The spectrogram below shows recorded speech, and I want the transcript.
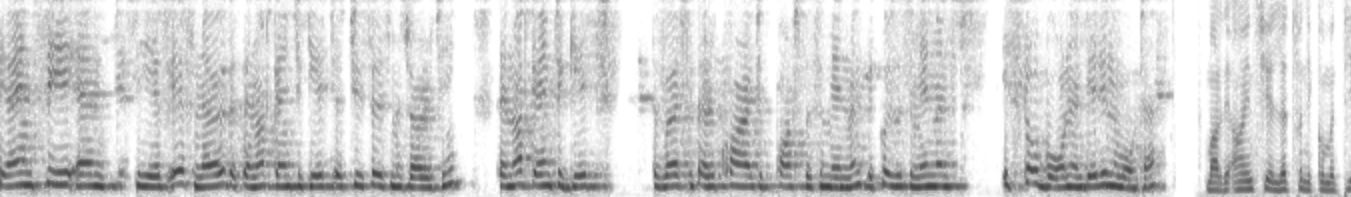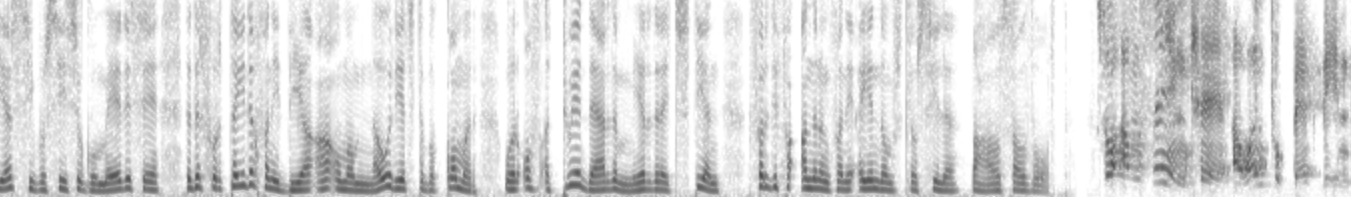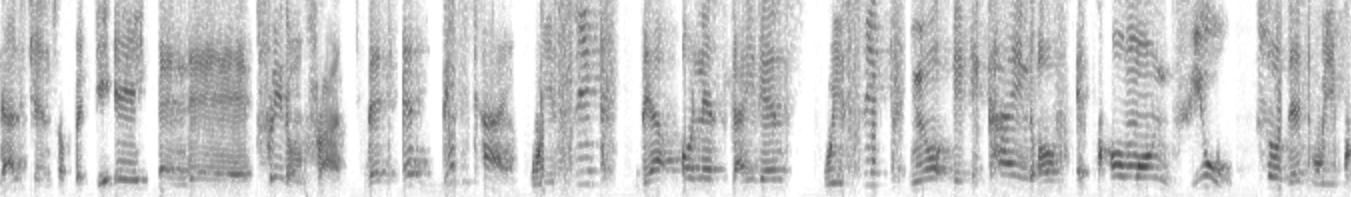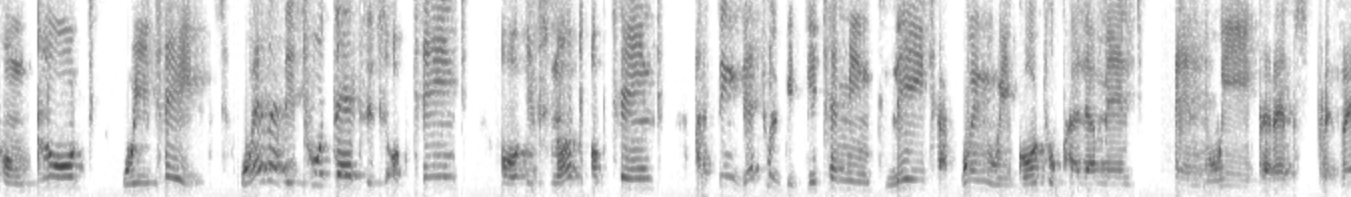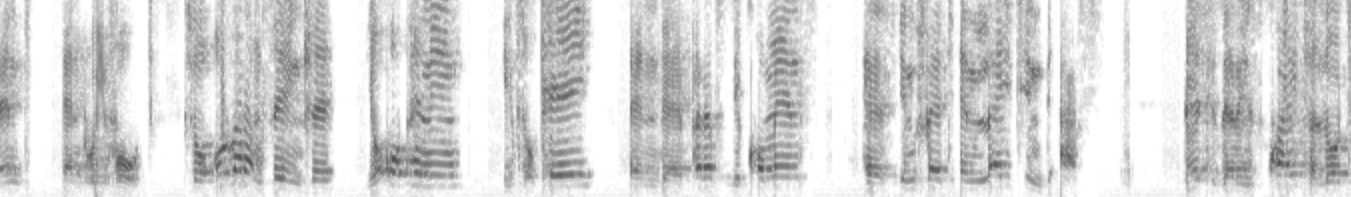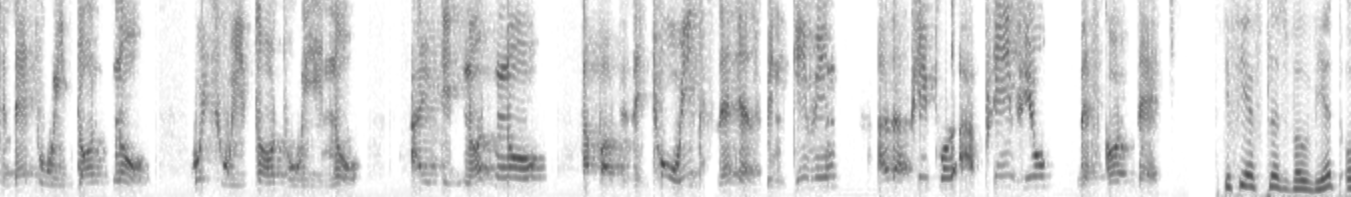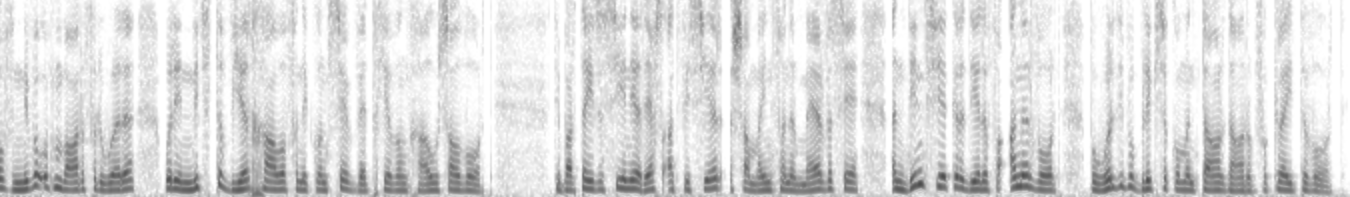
the ANC and the EFF know that they're not going to get a two thirds majority. They're not going to get the votes that they require to pass this amendment because this amendment is still born and dead in the water. Maar die ANC lid van die komitee, Sibosiso Gomede sê dit is voortydig van die DA om hom nou reeds te bekommer oor of 'n 2/3 meerderheid steun vir die verandering van die eiendomsklousule behaal sal word. So I'm saying, Chair, I want to beg the indulgence of the DA and the Freedom Front that at this time we seek their honest guidance. We seek, you know, a, a kind of a common view so that we conclude we take. Whether the two thirds is obtained or it's not obtained, I think that will be determined later when we go to parliament and we perhaps present and we vote. So all that I'm saying, Chair, your opening, it's okay, and uh, perhaps the comments has in fact enlightened us that there is quite a lot that we don't know, which we thought we know. I did not know about the two weeks that has been given. Other people are preview, they've got that. Die VF+ wou weet of nuwe openbare verhore oor die nuutste weergawe van die konsepwetgewing gehou sal word. Die party se senior regsadviseur, Shamaine van der Merwe sê, indien sekere dele verander word, behoort die publiek se kommentaar daarop verkry te word.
